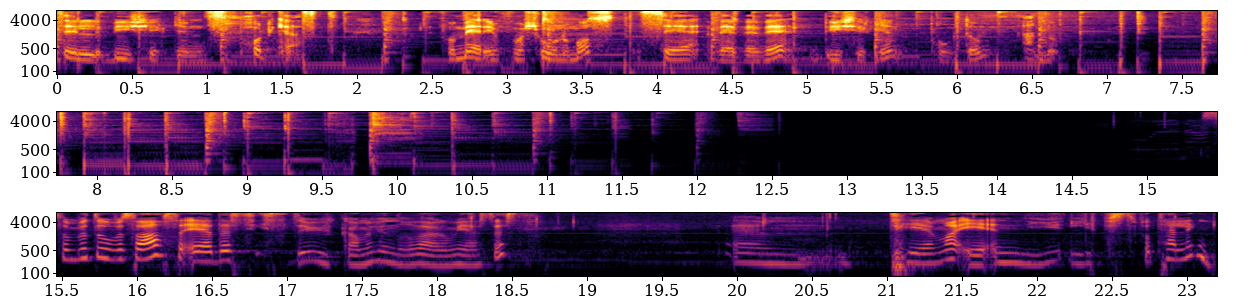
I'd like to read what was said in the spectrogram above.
til Bykirkens podkast. For mer informasjon om oss cvvvbykirken.no. Som Betove sa, så er det siste uka med 100 dager med Jesus. Um, Temaet er en ny livsfortelling.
